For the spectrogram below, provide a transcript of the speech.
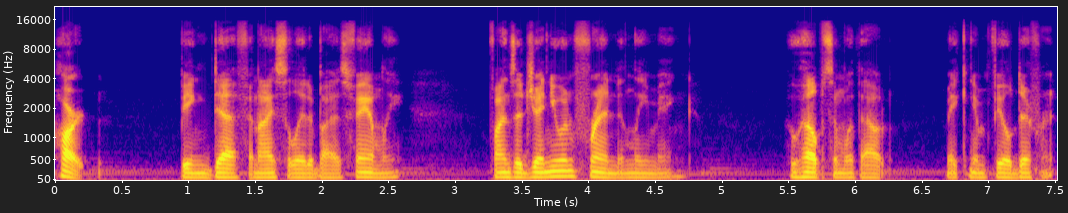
Hart, being deaf and isolated by his family, finds a genuine friend in Li Ming, who helps him without making him feel different.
